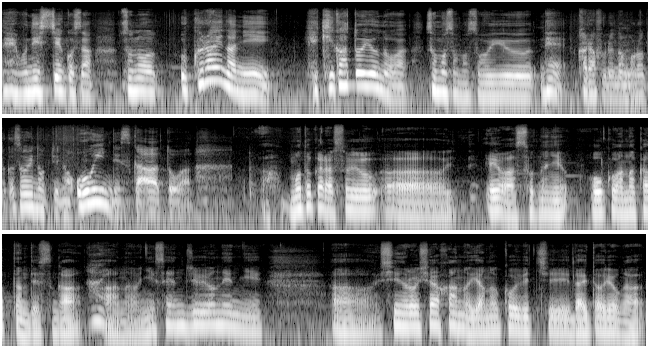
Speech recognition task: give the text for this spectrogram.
ねオニシチェンコさんそのウクライナに壁画というのはそもそもそういうねカラフルなものとか、そういうのっていうのは多いんですか？アートは。元からそういう絵はそんなに多くはなかったんですが、はい、あの2014年にあ新ロシア派のヤヌコービッチ大統領が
